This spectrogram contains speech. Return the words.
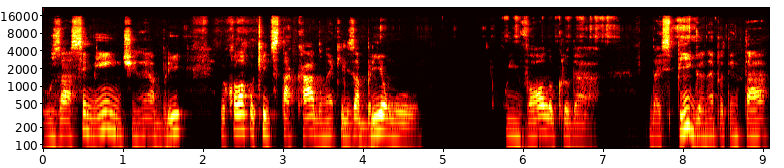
usar a semente, né, abrir. Eu coloco aqui destacado né, que eles abriam o, o invólucro da, da espiga, né, para tentar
